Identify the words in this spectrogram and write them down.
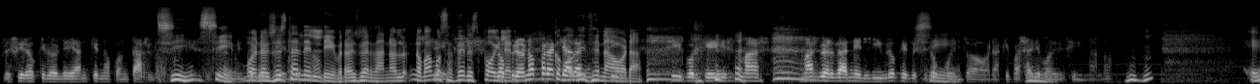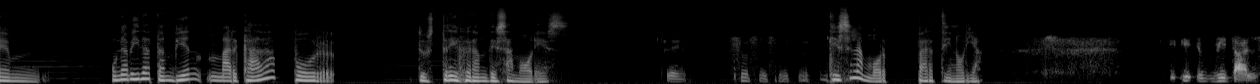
Prefiero que lo lean que no contarlo. que Sí, sí. Bueno, eso está en el ¿no? libro, es verdad. No, vamos Sí. a hacer No, spoiler, pero no para que como hagan- dicen sí, ahora. Sí, porque es más, más verdad en el libro que Sí. lo cuento ahora, que pasaré por Mm. encima, ¿no? Em, una vida también marcada por tus tres grandes amores. Sí. ¿Qué es el amor para ti, Nuria? Vital.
